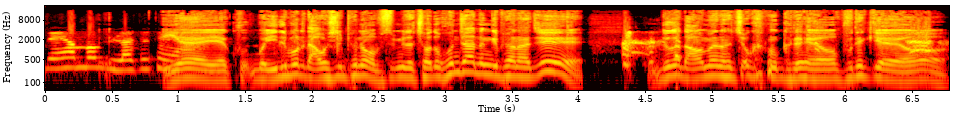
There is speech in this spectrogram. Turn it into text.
네, 한번 불러주세요. 예, 예, 구- 뭐 일부러 나오실 필요는 없습니다. 저도 혼자 하는 게 편하지. 누가 나오면은 조금 그래요. 부대껴요.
